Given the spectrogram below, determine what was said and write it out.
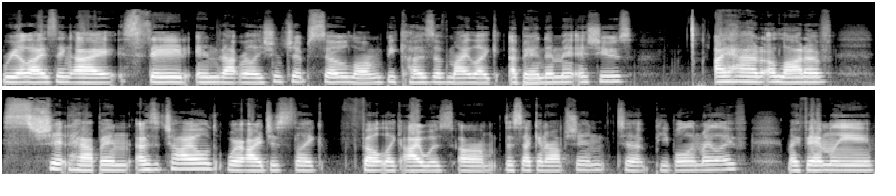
realizing I stayed in that relationship so long because of my like abandonment issues. I had a lot of shit happen as a child where I just like felt like I was um, the second option to people in my life, my family.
